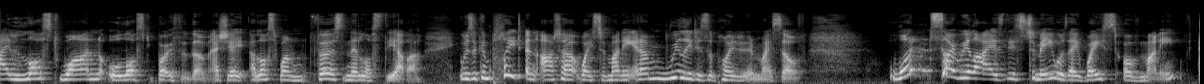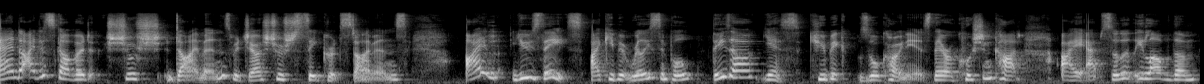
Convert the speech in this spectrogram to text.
I lost one or lost both of them. Actually, I lost one first and then lost the other. It was a complete and utter waste of money and I'm really disappointed in myself. Once I realized this to me was a waste of money and I discovered Shush diamonds, which are Shush Secrets diamonds, I use these. I keep it really simple. These are, yes, cubic zirconias. They're a cushion cut. I absolutely love them.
